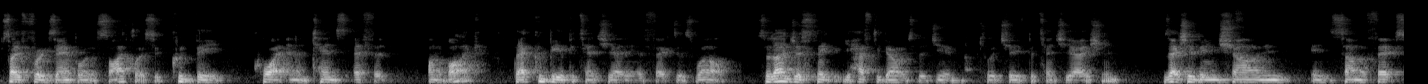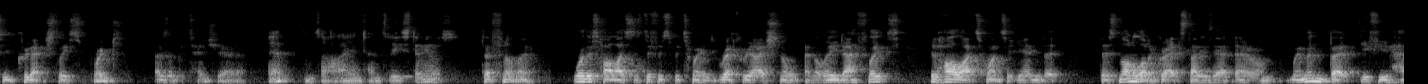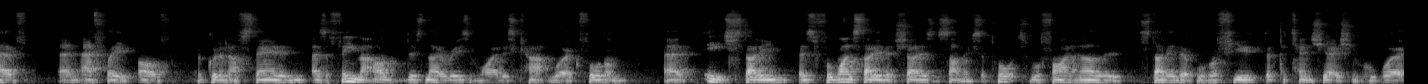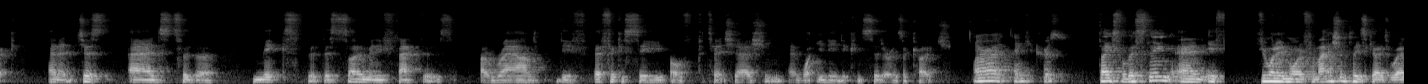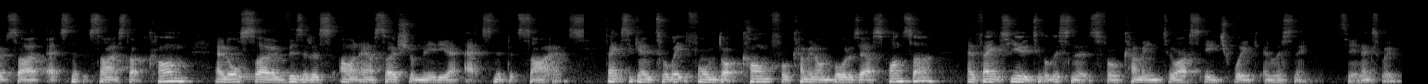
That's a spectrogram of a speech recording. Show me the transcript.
say, for example, in a cyclist, it could be quite an intense effort on a bike. That could be a potentiating effect as well. So don't just think that you have to go into the gym to achieve potentiation. It's actually been shown in, in some effects you could actually sprint as a potentiator. Yeah, it's a high intensity stimulus. Definitely. What this highlights is the difference between recreational and elite athletes. It highlights once again that there's not a lot of great studies out there on women, but if you have an athlete of a good enough standard as a female, there's no reason why this can't work for them. Uh, each study, as for one study that shows that something supports, we'll find another study that will refute that potentiation will work. And it just adds to the mix that there's so many factors around the efficacy of potentiation and what you need to consider as a coach. All right. Thank you, Chris. Thanks for listening. And if, if you want any more information, please go to our website at snippitscience.com and also visit us on our social media at Snippit Science. Thanks again to eliteform.com for coming on board as our sponsor. And thanks you to the listeners for coming to us each week and listening. See you next week.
